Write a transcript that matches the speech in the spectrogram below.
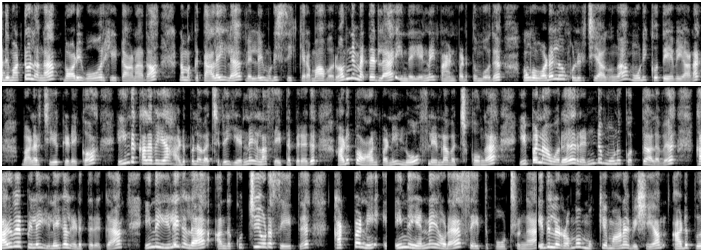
அது மட்டும் இல்லைங்க பாடி ஓவர் ஹீட் ஆனால் தான் நமக்கு தலை தலையில் வெள்ளை முடி சீக்கிரமாக வரும். இந்த மெத்தடில் இந்த எண்ணெய் பயன்படுத்தும் போது உங்கள் உடலும் குளிர்ச்சியாகுங்க முடிக்கும் தேவையான வளர்ச்சியும் கிடைக்கும். இந்த கலவையை அடுப்பில் வச்சுட்டு எண்ணெயெல்லாம் சேர்த்த பிறகு அடுப்பை ஆன் பண்ணி லோ ஃப்ளேமில் வச்சுக்கோங்க. இப்போ நான் ஒரு ரெண்டு மூணு கொத்து அளவு கருவேப்பிலை இலைகள் எடுத்திருக்கேன். இந்த இலைகளை அந்த குச்சியோட சேர்த்து கட் பண்ணி இந்த எண்ணெயோட சேர்த்து போட்டுருங்க. இதில் ரொம்ப முக்கியமான விஷயம் அடுப்பு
